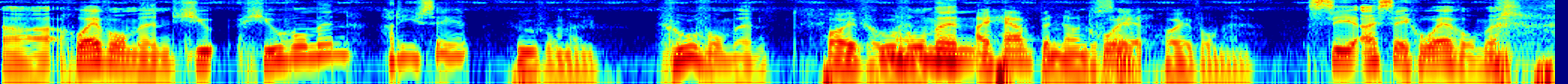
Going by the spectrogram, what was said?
uh, Hu- Huvelman, how do you say it? Huvelman. Heuvelman. Heuvelman. I have been known to Heu- say it Heuvelman. See, I say Huevelman.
